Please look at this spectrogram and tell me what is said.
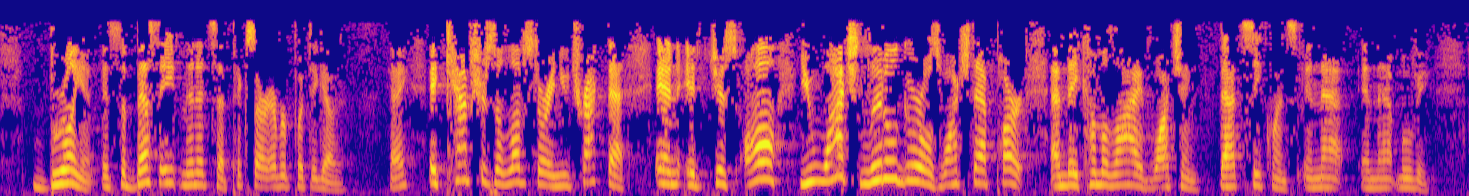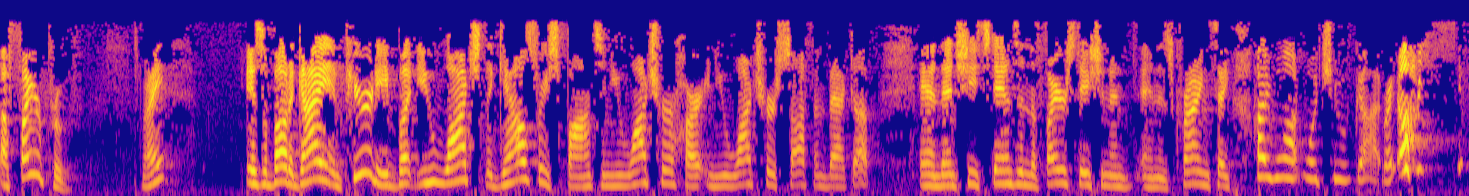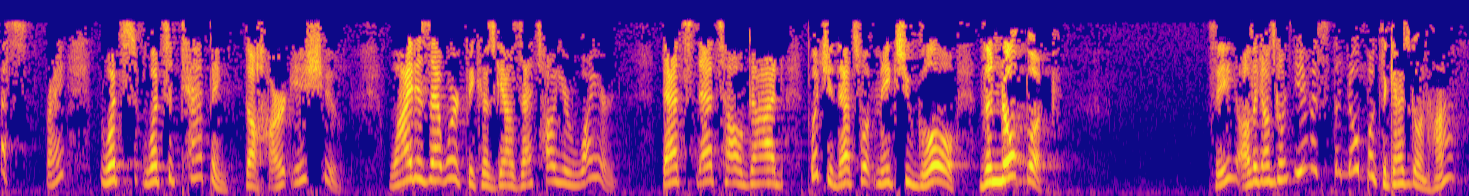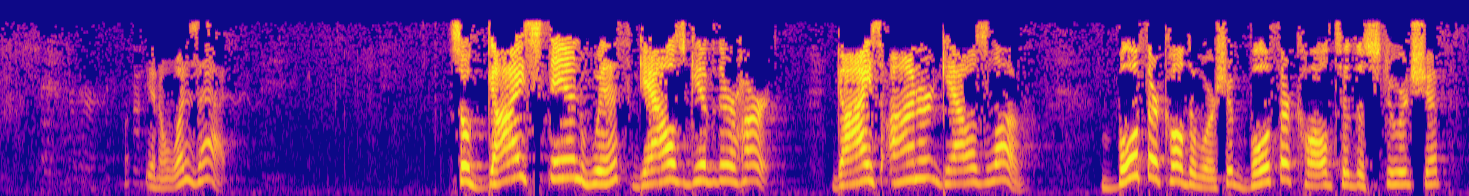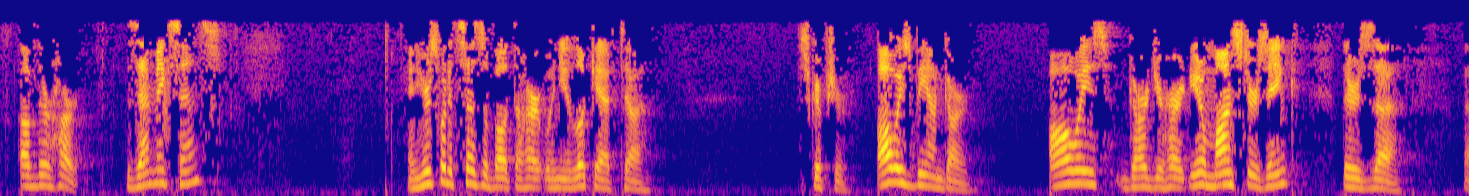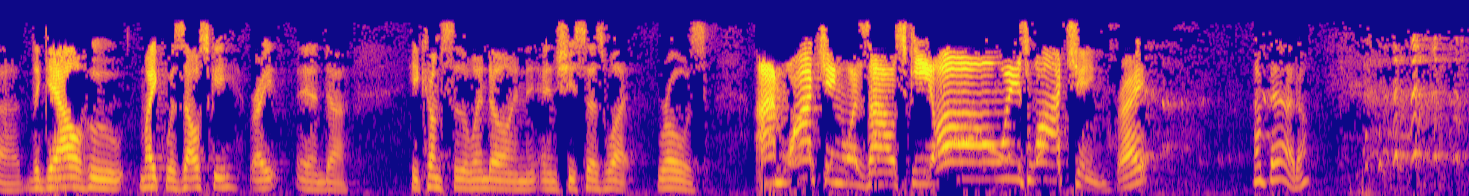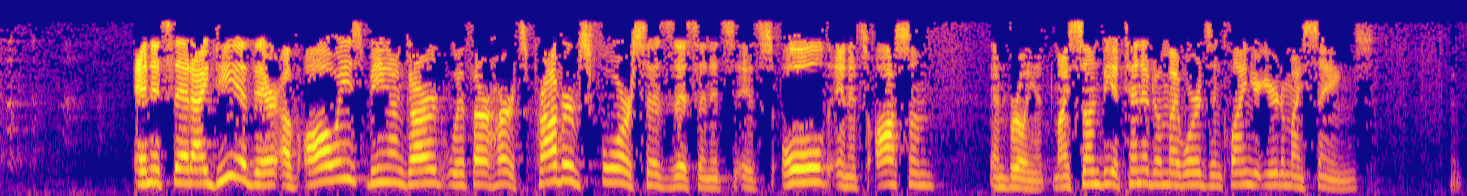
brilliant. It's the best eight minutes that Pixar ever put together. Okay? It captures a love story and you track that. And it just all, you watch little girls watch that part and they come alive watching that sequence in that, in that movie. Uh, Fireproof right? Is about a guy in purity, but you watch the gal's response and you watch her heart and you watch her soften back up. And then she stands in the fire station and, and is crying, saying, I want what you've got, right? Oh, yes, right? What's, what's a tapping? The heart issue. Why does that work? Because, gals, that's how you're wired. That's, that's how God put you. That's what makes you glow. The notebook. See? All the gals going, yes, the notebook. The guy's going, huh? You know, what is that? So guys stand with, gals give their heart. Guys honor, gals love. Both are called to worship, both are called to the stewardship of their heart. Does that make sense? And here's what it says about the heart when you look at uh, Scripture always be on guard. Always guard your heart. You know, Monsters Inc., there's. Uh, uh, the gal who Mike Wazowski, right? And uh, he comes to the window and and she says, "What, Rose? I'm watching Wazowski, always watching, right? Not bad, huh?" And it's that idea there of always being on guard with our hearts. Proverbs 4 says this, and it's, it's old and it's awesome and brilliant. My son, be attentive to my words, incline your ear to my sayings.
